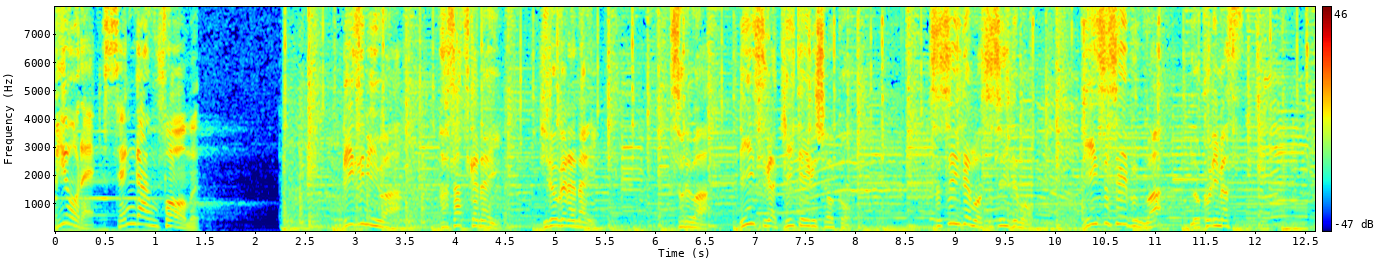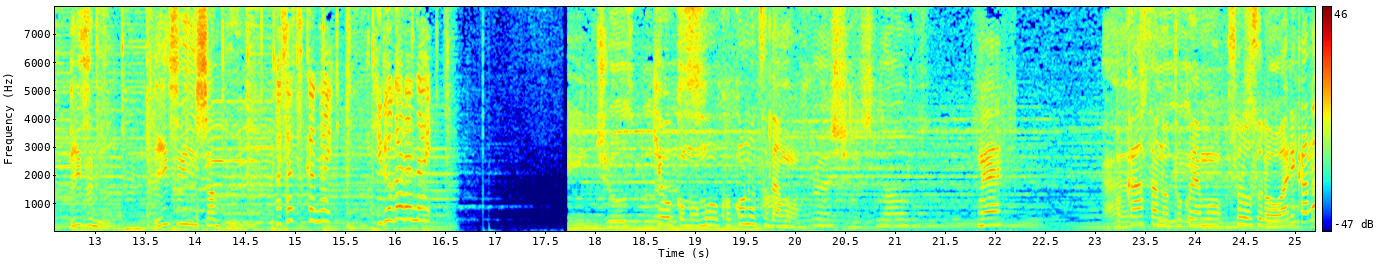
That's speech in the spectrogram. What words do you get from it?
ビオレ洗顔フォーム。リズミーはパサつかない広がらない。それはリンスが効いている証拠。すすいでもすすいでもリンス成分は残ります。リズミーリンスインシャンプー。パサつかない。広がらない京子ももう9つだもん。ね。お母さんの床屋もそろそろ終わりかな？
